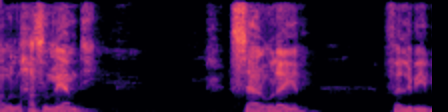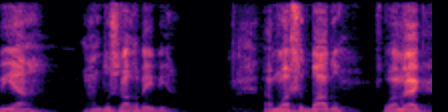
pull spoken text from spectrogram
أو اللي حصل ليمدي السعر قليل فاللي بيبيع ما عندوش رغبة يبيع. قام واخد بعضه وقام راجع.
